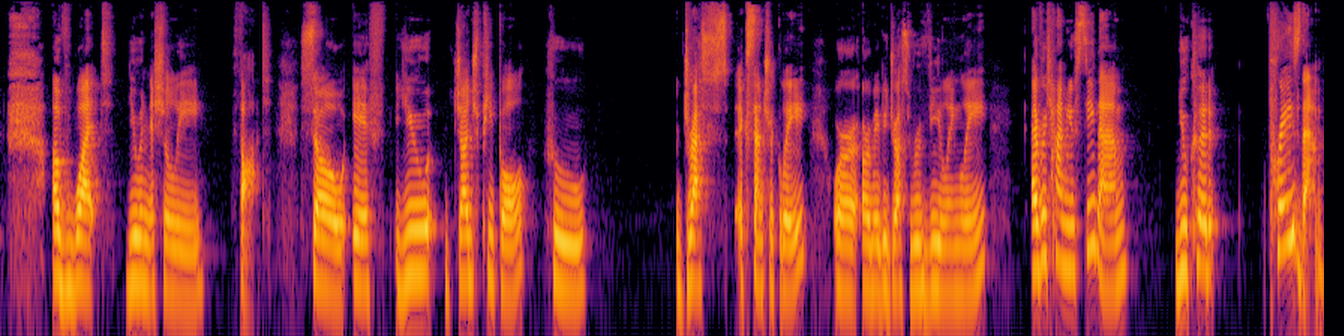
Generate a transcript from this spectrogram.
of what you initially thought. So if you judge people who dress eccentrically or or maybe dress revealingly, every time you see them, you could praise them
